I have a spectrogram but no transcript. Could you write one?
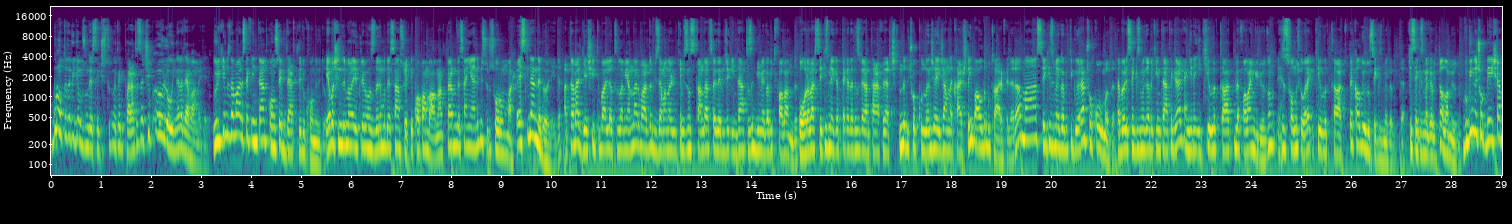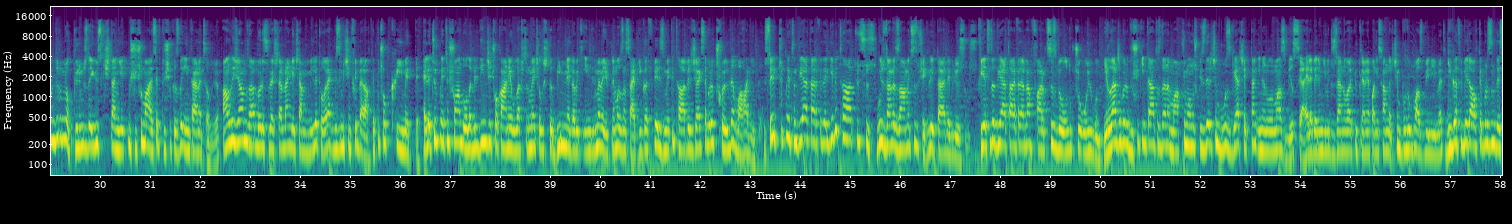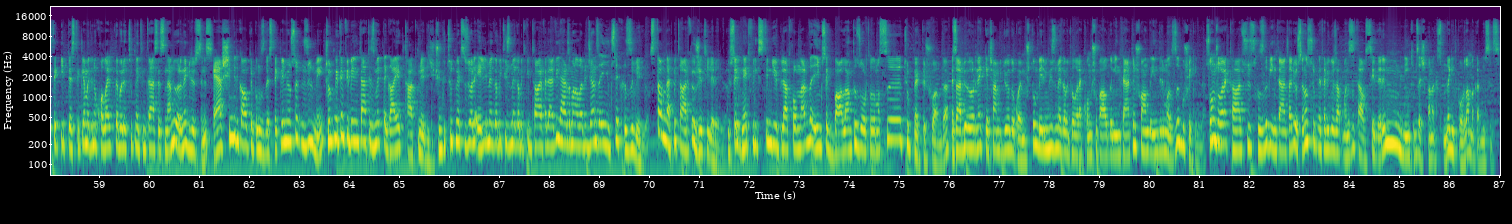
Bu noktada videomuzun destekçisi Tuknet'e bir parantez açıp öyle oyunlara devam edelim. Ülkemizde maalesef internet konusu hep dertli bir konuydu. Yavaş indirme ve yükleme hızları mı desen sürekli kopan bağlantılar mı desen yani bir sürü sorun var. Eskiden de böyleydi. Hatta belki yaşı itibariyle hatırlamayanlar vardır. Bir zamanlar ülkemizin standart sayılabilecek internet hızı 1 megabit falandı. O aralar 8 megabit'e kadar hız veren tarifeler çıktığında birçok kullanıcı heyecanla karşılayıp aldı bu tarifeleri ama 8 megabit'i gören çok olmadı. Tabi böyle 8 megabit internete girerken yine 2 yıllık taahhütle falan giriyordun. E, sonuç olarak 2 yıllık taahhütte kalıyordun 8 megabitte. Ki 8 megabitte alamıyordun. Bugün de çok değişen bir durum yok. Günümüzde 100 kişiden 73'ü maalesef düşük hızlı internet alıyor. Anlayacağımız abi böyle süreçlerden geçen millet olarak bizim için fiber altyapı çok kıymetli. Hele TürkNet'in şu anda olabildiğince çok haneye ulaştırmaya çalıştığı 1000 megabit indirme ve yükleme hızına sahip gigafiber hizmeti tabiri caizse böyle çölde vaha gibi. Üstelik TürkNet'in diğer tarifeleri gibi taahhütsüz. Bu yüzden de zahmetsiz bir şekilde iptal edebiliyorsunuz. Fiyatı da diğer tarifelerden farksız ve oldukça uygun. Yıllarca böyle düşük internet hızlarına mahkum olmuş bizler için bu hız gerçekten inanılmaz bir hız. Ya hele benim gibi düzenli olarak yükleme yapan insanlar için bulunmaz bir nimet. Gigafiberi altyapınızın destekleyip desteklemediğini kolaylıkla böyle TürkNet internet sitesinden de öğrenebilirsiniz. Eğer şimdilik altyapınız desteklemiyorsa üzülmeyin. TürkNet'in fiber internet hizmeti de gayet tatmin edici. Çünkü TürkNet size öyle 50 megabit 100 megabit gibi tarifeler değil her zaman alabileceğiniz en yüksek hızı veriyor. Standart bir tarife ücretiyle veriyor. Üstelik Netflix, Steam gibi platformlarda da en yüksek bağlantı hız ortalaması TürkNet'te şu anda. Mesela bir örnek geçen videoda koymuştum. Benim 100 megabit olarak konuşup aldığım internetin şu anda indirme hızı bu şekilde. Sonuç olarak taahhütsüz hızlı bir internet arıyorsanız TürkNet'e bir göz atmanızı tavsiye ederim. Linkimiz açıklama kısmında gidip oradan bakabilirsiniz.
